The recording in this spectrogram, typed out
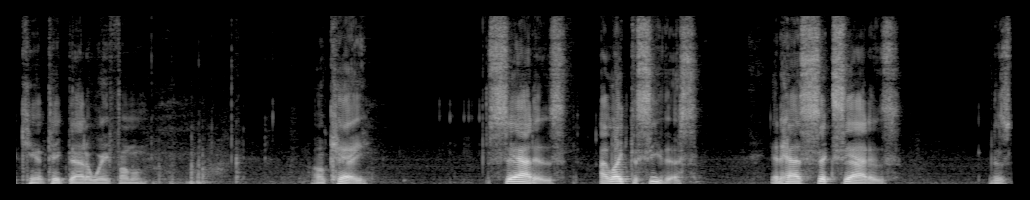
I can't take that away from them. Okay. SATAs. I like to see this. It has six SATAs. There's,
